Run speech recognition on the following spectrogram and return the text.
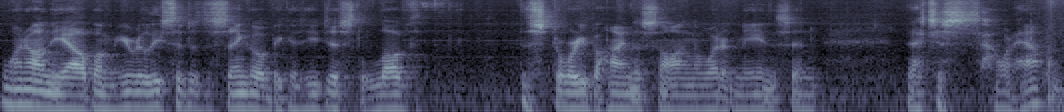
went on the album. He released it as a single because he just loved the story behind the song and what it means. And that's just how it happened.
